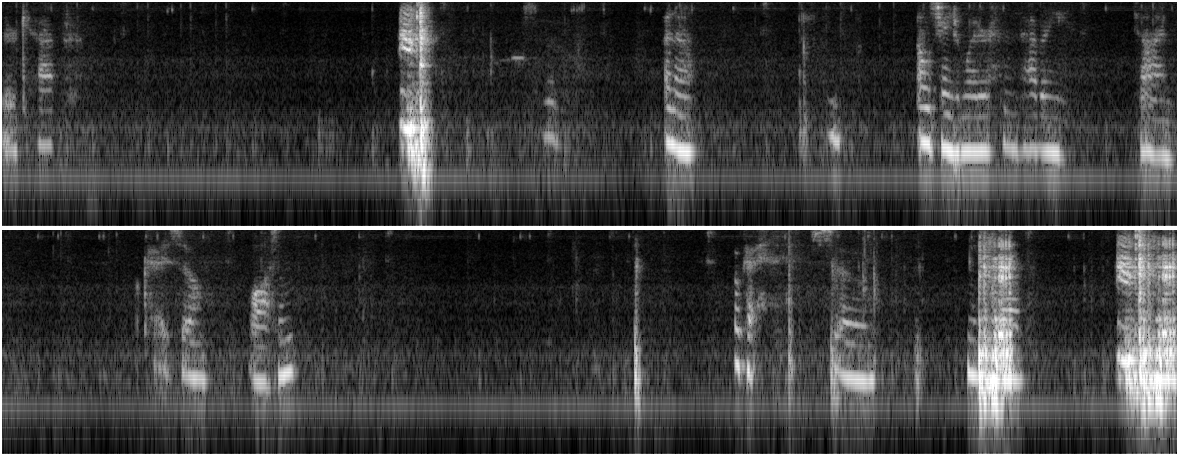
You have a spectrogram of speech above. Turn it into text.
Their cap. So, I know. I'll change them later and have any time. Okay, so awesome. Okay, so we grab I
